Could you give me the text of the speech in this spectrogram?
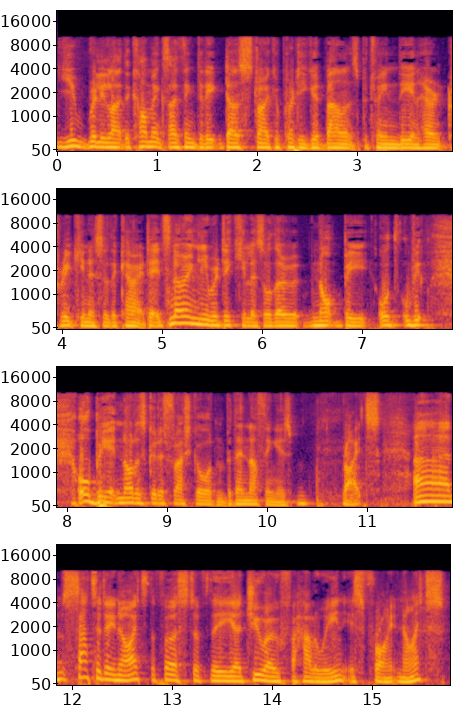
you really like the comics. I think that it does strike a pretty good balance between the inherent creakiness of the character. It's knowingly ridiculous, although not be, albeit not as good as Flash Gordon, but then nothing is. Right. Um, Saturday night, the first of the uh, duo for Halloween is Fright Night.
